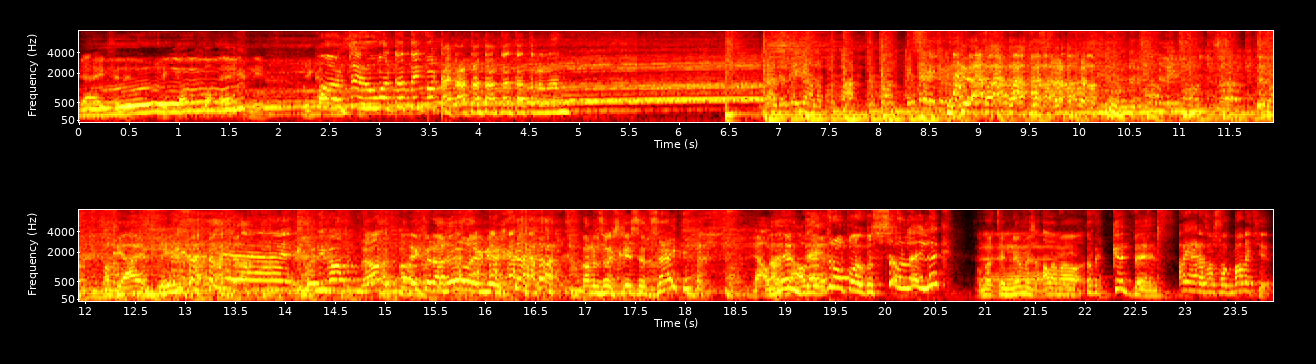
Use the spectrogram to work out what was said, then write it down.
Ja, ik vind dit... Ik kan gewoon echt niet. Je kan One, two, one, two, three, four... Ja. Mag jij vliegen? Yeah, ik word hier wel vrolijk van. Ik vind dat heel leuk nu. Waarom zo gisteren te zeiken? Ja, maar hun andere... backdrop ook was zo lelijk. Omdat hun eh, nummers allemaal... Dat een kut bent. Oh ja, dat was dat mannetje.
